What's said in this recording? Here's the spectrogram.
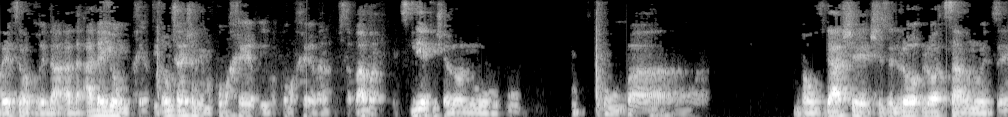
בעצם הפרידה, עד, עד היום מבחינתי, לא משנה שאני במקום אחר והיא במקום אחר ואנחנו סבבה, אצלי הכישלון הוא, הוא, הוא ב, בעובדה ש, שזה לא, לא עצרנו את זה,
